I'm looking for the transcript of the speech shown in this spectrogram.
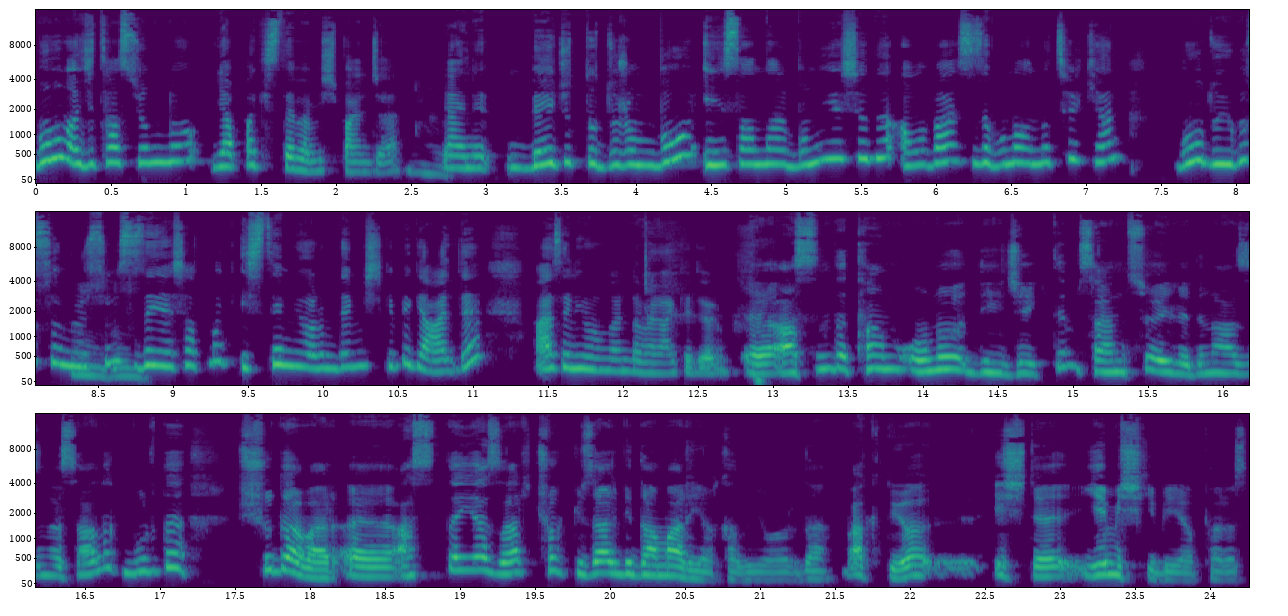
bunun acitasyonunu yapmak istememiş bence. Evet. Yani mevcutta durum bu. İnsanlar bunu yaşadı ama ben size bunu anlatırken bu duygu sömürüsünü size yaşatmak istemiyorum demiş gibi geldi. Ben senin yorumlarını da merak ediyorum. Ee, aslında tam onu diyecektim. Sen söyledin ağzına sağlık. Burada şu da var. E, aslında yazar çok güzel bir damar yakalıyor orada. Bak diyor işte yemiş gibi yaparız.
